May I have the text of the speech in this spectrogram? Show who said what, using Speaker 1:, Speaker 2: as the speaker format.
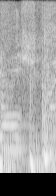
Speaker 1: all screwed.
